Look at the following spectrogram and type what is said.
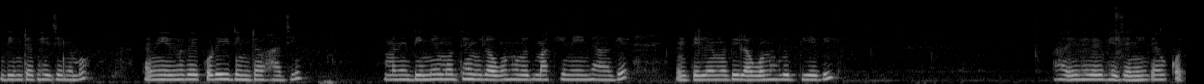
ডিমটা ভেজে নেব। আমি এভাবে করেই ডিমটা ভাজি। মানে ডিমের মধ্যে আমি লবণ হলুদ মাখিয়ে নিই না আগে, তেলের মধ্যে লবণ হলুদ দিয়ে দিই। আর এভাবে ভেজে নিই। দেখো কত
